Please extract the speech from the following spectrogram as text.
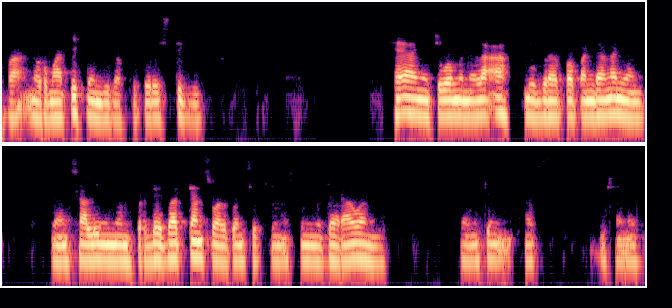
apa, normatif dan juga futuristik. Saya hanya coba menelaah beberapa pandangan yang yang saling memperdebatkan soal konsepsi muslim negarawan. Ya, mungkin Mas bisa naik.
